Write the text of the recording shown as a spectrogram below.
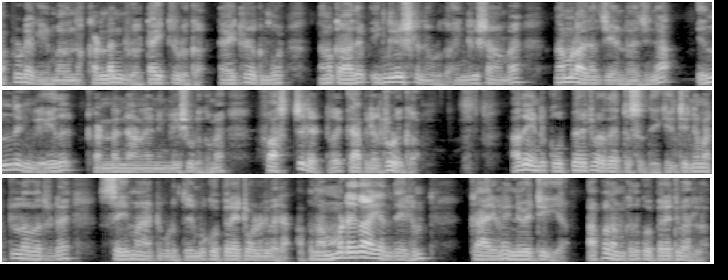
അപ്ലോഡ് ആയി കഴിയുമ്പോൾ അതിന്റെ കണ്ടന്റ് കൊടുക്കുക ടൈറ്റിൽ കൊടുക്കുക. ടൈറ്റിൽ എടുക്കുമ്പോൾ നമുക്ക് ആദ്യം ഇംഗ്ലീഷിൽ തന്നെ കൊടുക്കുക. ഇംഗ്ലീഷ് ആകുമ്പോൾ നമ്മൾ അതിനകത്ത് ചെയ്യേണ്ടതെന്ന് വെച്ച് കഴിഞ്ഞാൽ എന്ത് ഏത് കണ്ടന്റ് ആണെങ്കിലും ഇംഗ്ലീഷ് കൊടുക്കുമ്പോൾ ഫസ്റ്റ് ലെറ്റർ ക്യാപിറ്റൽ ലെറ്റർ കൊടുക്കുക. അത് കഴിഞ്ഞിട്ട് കോപ്പിറൈറ്റ് വരാതായിട്ട് ശ്രദ്ധിക്കുക. എന്ന് വെച്ച് മറ്റുള്ളവരുടെ സെയിം ആയിട്ട് കൊടുത്തു കഴിയുമ്പോൾ കോപ്പിറൈറ്റ് ഓൾറെഡി വരാം. അപ്പോൾ നമ്മുടേതായ എന്തെങ്കിലും കാര്യങ്ങൾ ഇന്നോവേറ്റ് ചെയ്യുക. അപ്പോൾ നമുക്കത് കോപ്പിറൈറ്റ് വരില്ല.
